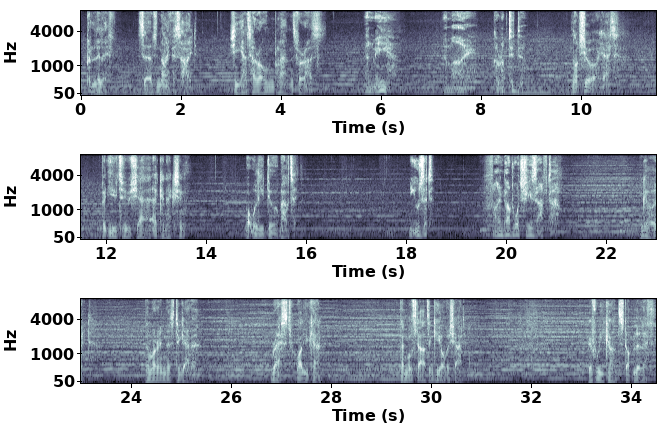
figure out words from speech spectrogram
But Lilith serves neither side. She has her own plans for us. And me? Am I corrupted? Not sure yet. But you two share a connection. What will you do about it? Use it. Find out what she's after. Good. Then we're in this together. Rest while you can. Then we'll start in Kyovashad. If we can't stop Lilith,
